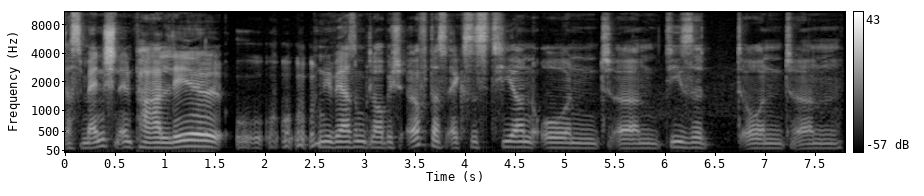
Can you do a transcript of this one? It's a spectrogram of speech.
dass Menschen in Paralleluniversen, glaube ich, öfters existieren und ähm, diese und ähm,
